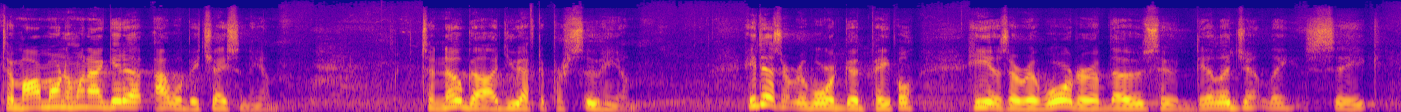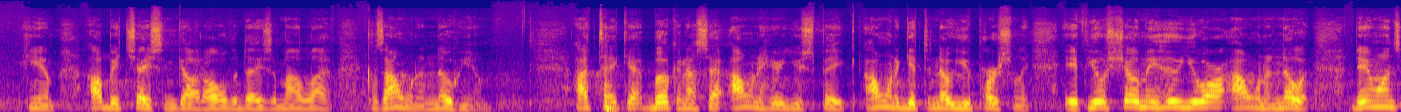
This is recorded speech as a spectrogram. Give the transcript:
Tomorrow morning when I get up, I will be chasing Him. To know God, you have to pursue Him. He doesn't reward good people, He is a rewarder of those who diligently seek Him. I'll be chasing God all the days of my life because I want to know Him. I take that book and I say, I want to hear you speak. I want to get to know you personally. If you'll show me who you are, I want to know it. Dear ones,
